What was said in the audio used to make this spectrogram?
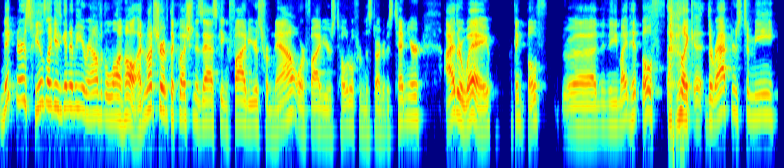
Nick Nurse feels like he's going to be around for the long haul. I'm not sure if the question is asking five years from now or five years total from the start of his tenure. Either way, I think both, uh, he might hit both. like uh, the Raptors to me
